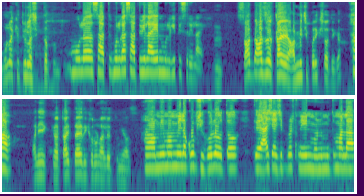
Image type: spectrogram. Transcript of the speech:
मुलं कितवीला शिकतात तुमची? मुलं सात मुलगा सातवीला आहे आणि मुलगी तिसरीला आहे. सात आज काय आम्हीची परीक्षा होती का? हा. आणि क- काय तयारी करून आले होते तुम्ही आज? हा मी मम्मीला खूप शिकवलं होतं की असे असे प्रश्न येईल म्हणून मी तुम्हाला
